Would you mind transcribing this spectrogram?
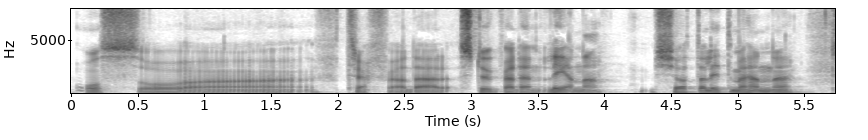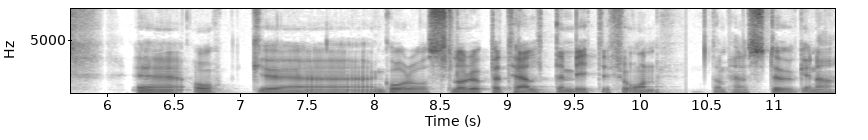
och så uh, träffar jag där stugvärden Lena. Tjötar lite med henne. Uh, och uh, går och slår upp ett tält en bit ifrån de här stugorna.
